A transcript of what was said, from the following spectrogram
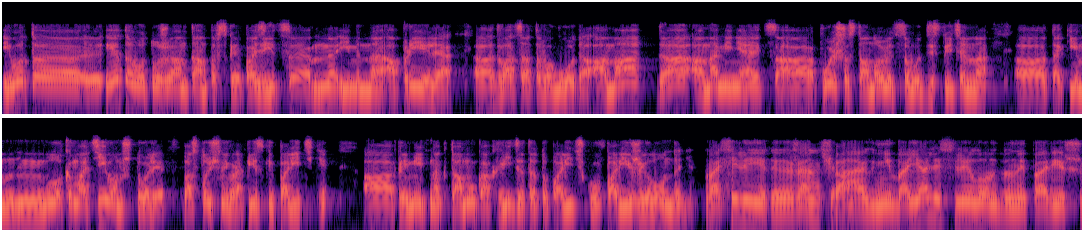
И вот э, это вот уже антантовская позиция именно апреля 2020 э, года, она, да, она меняется. А Польша становится вот действительно таким ну, локомотивом, что ли, восточноевропейской политики применительно к тому, как видят эту политику в Париже и Лондоне. Василий э, Жанович, да. а не боялись ли Лондон и Париж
